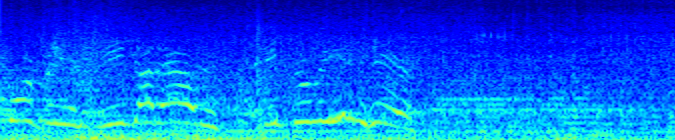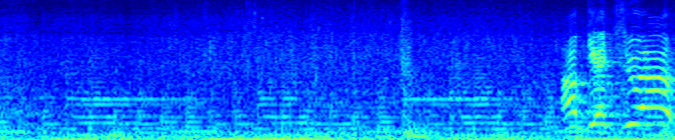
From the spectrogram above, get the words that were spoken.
Scorpion, he got out and he threw me in here. I'll get you out.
